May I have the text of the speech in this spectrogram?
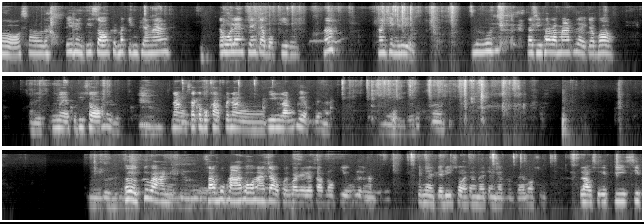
บ่เศร้าแล้วตีหนึ่งตีสองขึ้นมากินเพียงนั่ง แต่หัวแรงเพียงจะบอกกินฮะนั่งจริงดีโดยจะสีทรมานเอื่อยจะบ่อันนี้แม่คนที่สองเลยลูกนั่งใส่กระบอกขับไปนั่งยิงหล้างเอื่อยไปเลยน่ะแม่นี่ดูเออ คือว่าอันซาบุพาโทรหาเจ้าเพิ่นว่าได้ซับน้องคิวเรื่องนั้นคุณยายใจะดีซอยทางใดจังใดแบบใดบ่สุ เราสิเอฟพีสิบ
